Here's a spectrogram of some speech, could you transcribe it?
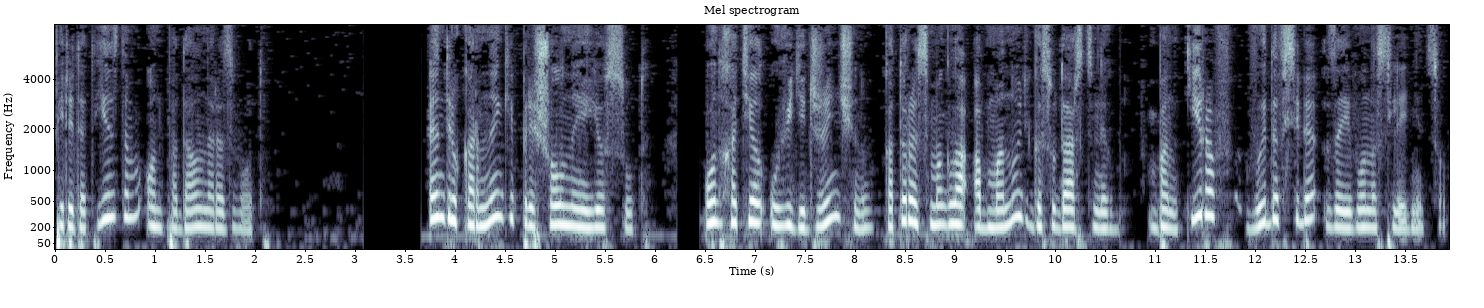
Перед отъездом он подал на развод. Эндрю Карнеги пришел на ее суд. Он хотел увидеть женщину, которая смогла обмануть государственных банкиров, выдав себя за его наследницу.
